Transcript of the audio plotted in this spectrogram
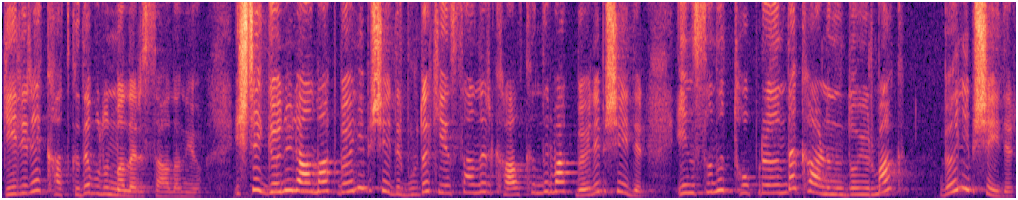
gelire katkıda bulunmaları sağlanıyor. İşte gönül almak böyle bir şeydir. Buradaki insanları kalkındırmak böyle bir şeydir. İnsanı toprağında karnını doyurmak böyle bir şeydir.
